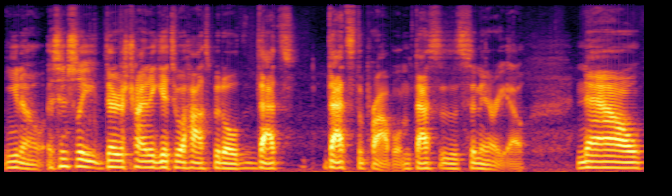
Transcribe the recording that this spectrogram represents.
you know, essentially they're just trying to get to a hospital. That's, that's the problem. That's the scenario. Now,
